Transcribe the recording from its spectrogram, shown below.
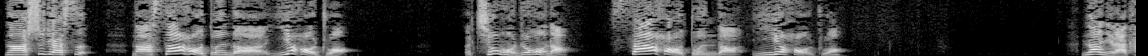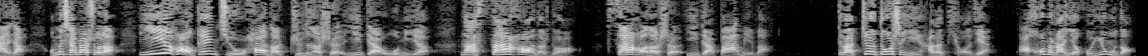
那事件四，那三号吨的一号桩，呃，清孔之后呢，三号吨的一号桩，那你来看一下，我们前面说了一号跟九号呢，直径呢是一点五米，那三号呢是多少？三号呢是一点八米吧？对吧？这都是隐含的条件啊，后面呢也会用到，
